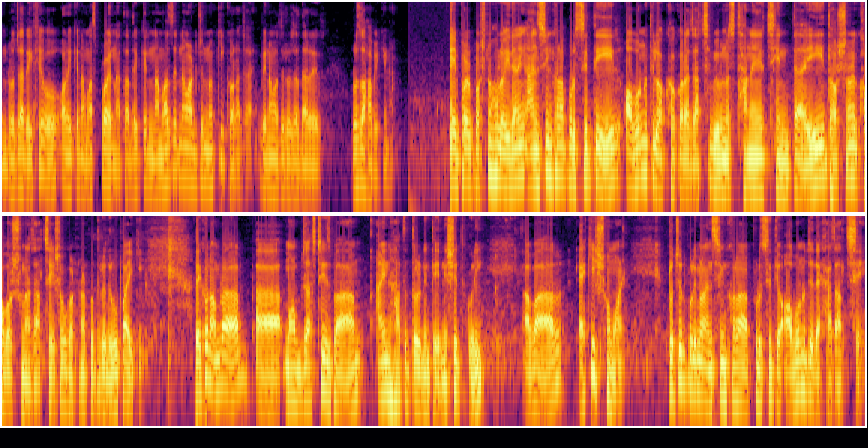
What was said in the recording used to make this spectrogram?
রোজা রেখেও অনেকে নামাজ পড়ে না। তাদেরকে নামাজে নেওয়ার জন্য কি করা যায়? বেনামাজের রোজাদারের রোজা হবে কিনা? এরপরের প্রশ্ন হলো, ইদানিং আইন শৃঙ্খলা পরিস্থিতির অবনতি লক্ষ্য করা যাচ্ছে, বিভিন্ন স্থানে ছিনতাই, ধর্ষণের খবর শোনা যাচ্ছে। এসব ঘটনার প্রতিরোধের উপায় কি? দেখুন, আমরা মব জাস্টিস বা আইন হাতে তুলে নিতে নিষেধ করি। আবার একই সময় প্রচুর পরিমাণ আইন শৃঙ্খলা পরিস্থিতি অবনতি দেখা যাচ্ছে।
